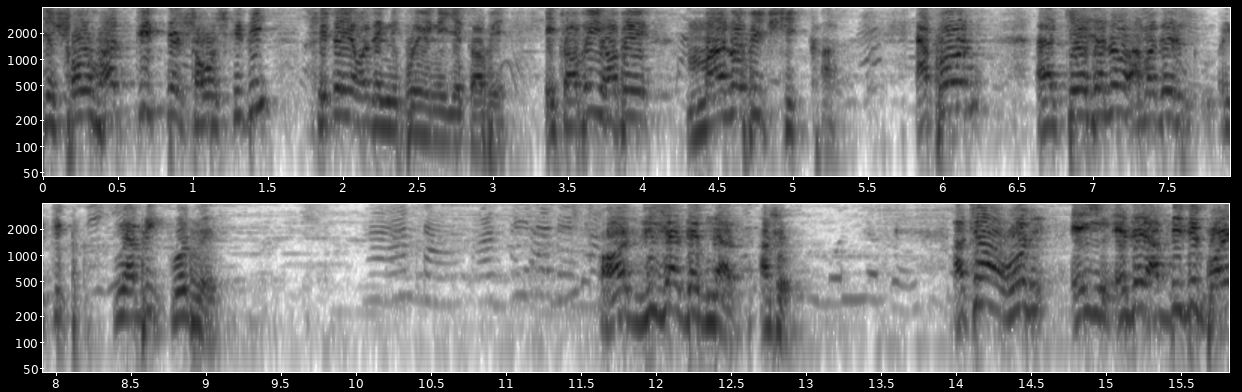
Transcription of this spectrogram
যে সৌভাতৃত্বের সংস্কৃতি, সেটাই আমাদের বয়ে নিয়ে যেতে হবে। এই তবেই হবে মানবিক শিক্ষা। এখন কে যেন আমাদের একটি করবে? অদ্রিজা দেবনাথ, আসো। আচ্ছা ওর এই এদের আবৃত্তির পরে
